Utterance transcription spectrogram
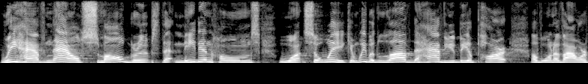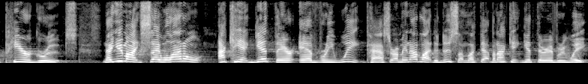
We have now small groups that meet in homes once a week, and we would love to have you be a part of one of our peer groups. Now, you might say, well, I don't. I can't get there every week, Pastor. I mean, I'd like to do something like that, but I can't get there every week.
